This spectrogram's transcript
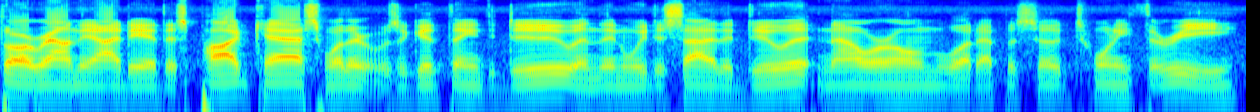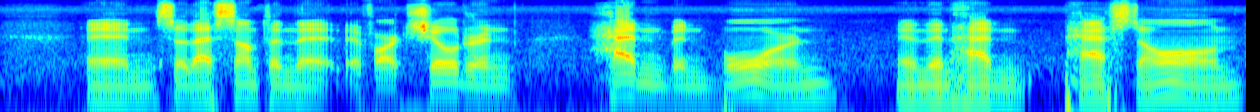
throw around the idea of this podcast, whether it was a good thing to do, and then we decided to do it. Now we're on what episode 23, and so that's something that if our children hadn't been born and then hadn't passed on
